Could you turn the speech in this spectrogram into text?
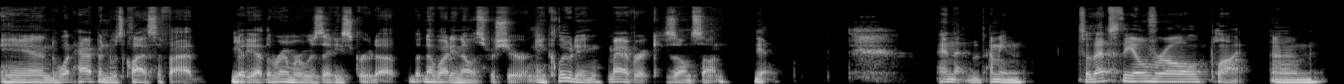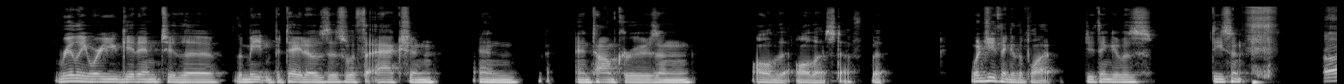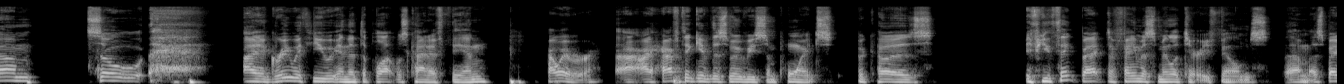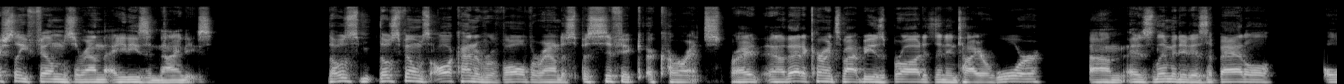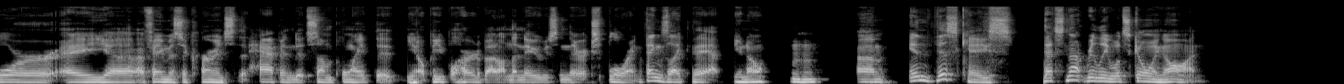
and what happened was classified. But Yeah. the rumor was that he screwed up, but nobody knows for sure, including Maverick, his own son. Yeah. And that, i mean so that's the overall plot um really where you get into the the meat and potatoes is with the action and and tom cruise and all that all that stuff but what did you think of the plot do you think it was decent Um, so I agree with you in that the plot was kind of thin. However, I have to give this movie some points because if you think back to famous military films, um, especially films around the 80s and 90s, those those films all kind of revolve around a specific occurrence, right? Now that occurrence might be as broad as an entire war, um, as limited as a battle, or a uh, a famous occurrence that happened at some point that you know people heard about on the news and they're exploring things like that. You know, Mhm. um, in this case, that's not really what's going on.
